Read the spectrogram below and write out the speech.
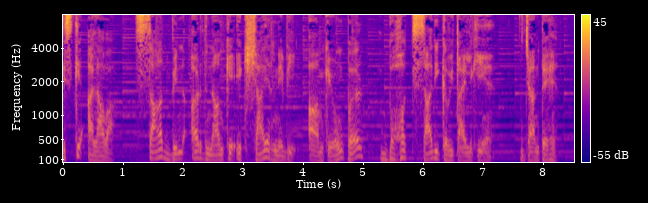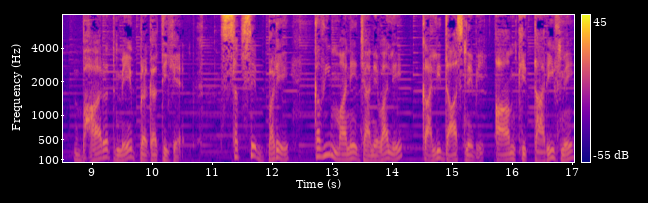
इसके अलावा सात बिन अर्द नाम के एक शायर ने भी आम के ऊपर पर बहुत सारी कविताएँ लिखी हैं। जानते हैं, भारत में प्रगति के सबसे बड़े कवि माने जाने वाले कालिदास ने भी आम की तारीफ़ में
